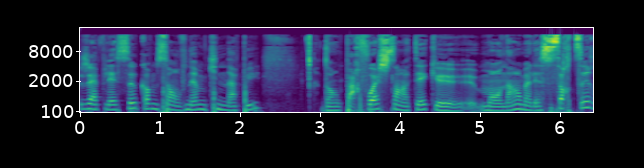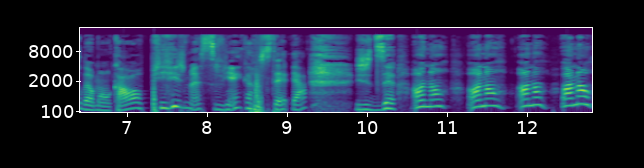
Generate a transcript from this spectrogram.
j'appelais ça comme si on venait me kidnapper. Donc parfois je sentais que mon âme allait sortir de mon corps, puis je me souviens quand c'était hier, je disais "Oh non, oh non, oh non, oh non,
